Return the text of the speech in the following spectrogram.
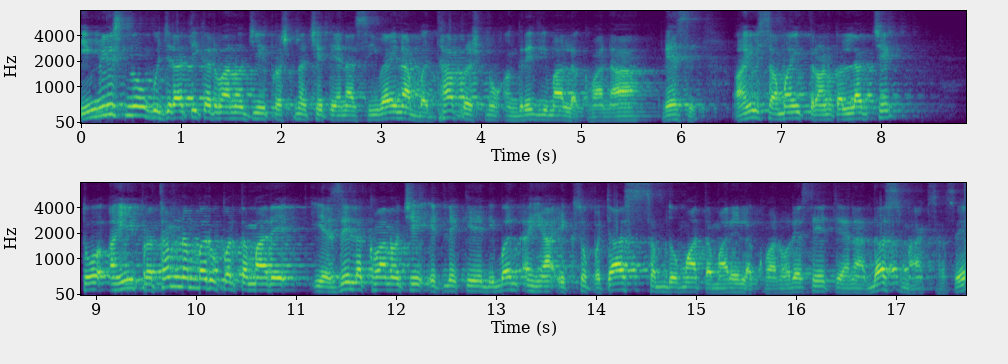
ઇંગ્લિશનો ગુજરાતી કરવાનો જે પ્રશ્ન છે તેના સિવાયના બધા પ્રશ્નો અંગ્રેજીમાં લખવાના રહેશે. અહીં સમય ત્રણ કલાક છે. તો અહીં પ્રથમ નંબર ઉપર તમારે એઝે લખવાનો છે એટલે કે નિબંધ અહીંયા એકસો પચાસ શબ્દોમાં તમારે લખવાનો રહેશે. તેના દસ માર્ક્સ હશે.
